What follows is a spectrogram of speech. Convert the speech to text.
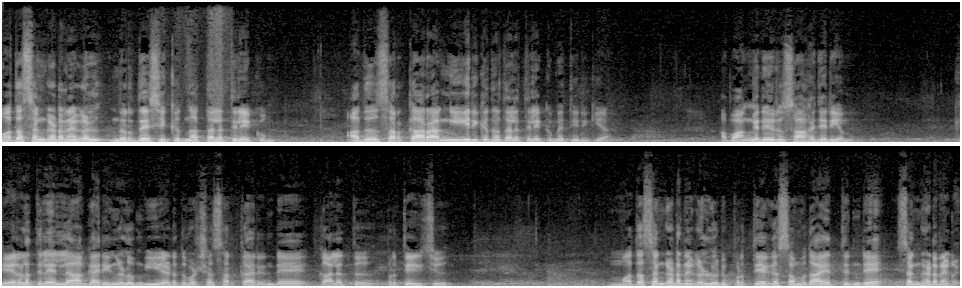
മതസംഘടനകൾ നിർദ്ദേശിക്കുന്ന തലത്തിലേക്കും അത് സർക്കാർ അംഗീകരിക്കുന്ന തലത്തിലേക്കും എത്തിയിരിക്കുക. അപ്പോൾ അങ്ങനെ ഒരു സാഹചര്യം കേരളത്തിലെ എല്ലാ കാര്യങ്ങളും ഈ ഇടതുപക്ഷ സർക്കാരിന്റെ കാലത്ത് പ്രത്യേകിച്ച് മതസംഘടനകൾ ഒരു പ്രത്യേക സമുദായത്തിന്റെ സംഘടനകൾ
